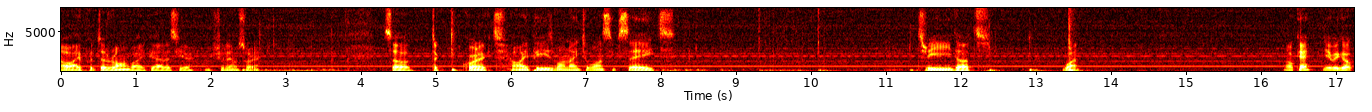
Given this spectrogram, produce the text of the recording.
Oh, I put the wrong IP address here. Actually, I'm sorry. So the correct IP is 192.168. 3.1 okay here we go.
